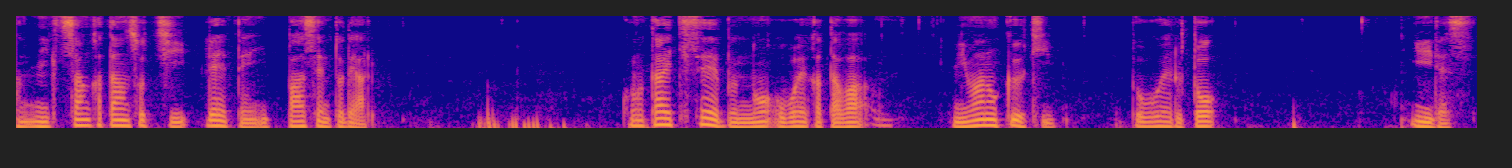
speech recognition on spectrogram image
二酸化炭素値0.1%である。この大気成分の覚え方は、庭の空気と覚えるといいです。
